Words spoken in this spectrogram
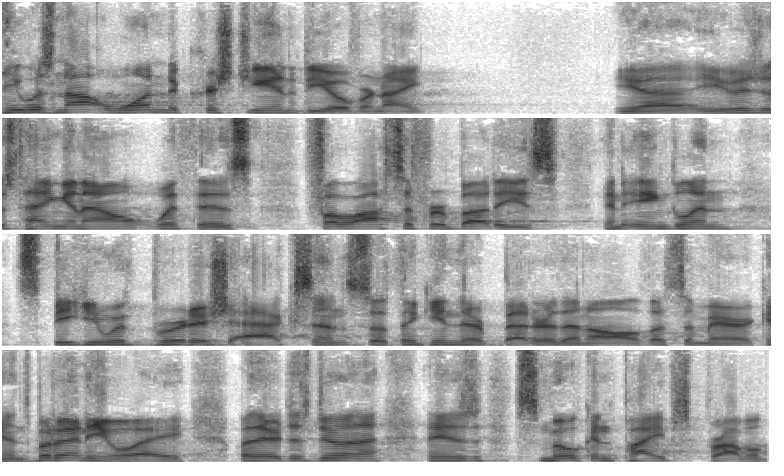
he was not won to Christianity overnight. Yeah, he was just hanging out with his philosopher buddies in England, speaking with British accents, so thinking they're better than all of us Americans. But anyway, but they're just doing that, and he's smoking pipes probably,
